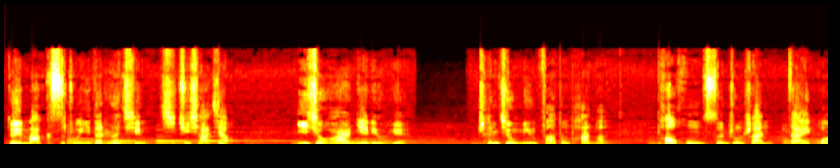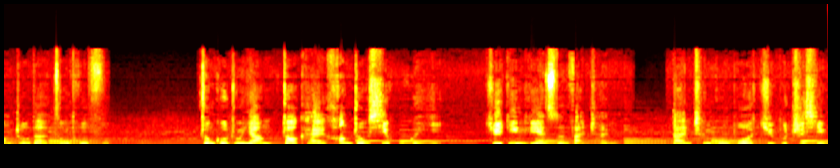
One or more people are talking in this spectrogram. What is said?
对马克思主义的热情急剧下降。一九二二年六月，陈炯明发动叛乱，炮轰孙中山在广州的总统府。中共中央召开杭州西湖会议，决定联孙反陈，但陈公博拒不执行，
